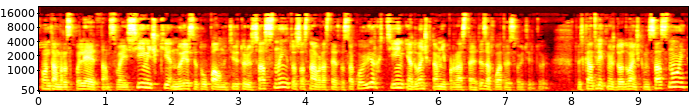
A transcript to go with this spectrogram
он там распыляет там свои семечки, но если это упало на территорию сосны, то сосна вырастает высоко вверх, тень, и одуванчик там не прорастает и захватывает свою территорию. То есть конфликт между одуванчиком и сосной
